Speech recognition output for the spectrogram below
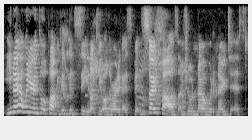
you know how when you're in Thorpe Park and people can see like you on the roller coaster, but it's so fast, I'm sure no one would have noticed.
